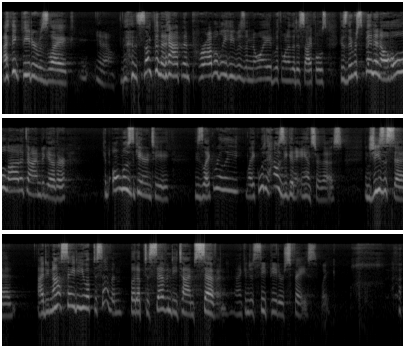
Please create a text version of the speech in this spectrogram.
I think Peter was like, you know, something had happened. Probably he was annoyed with one of the disciples because they were spending a whole lot of time together. Can almost guarantee. He's like, really? Like, what, how is he going to answer this? And Jesus said, I do not say to you up to seven, but up to 70 times seven. And I can just see Peter's face. Like,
